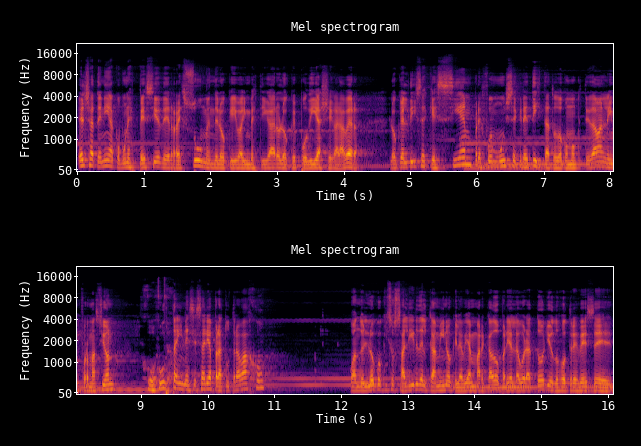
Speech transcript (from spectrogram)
Él ya tenía como una especie de resumen de lo que iba a investigar o lo que podía llegar a ver. Lo que él dice es que siempre fue muy secretista todo, como que te daban la información Justa. justa y necesaria para tu trabajo. Cuando el loco quiso salir del camino que le habían marcado para ir al laboratorio, dos o tres veces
